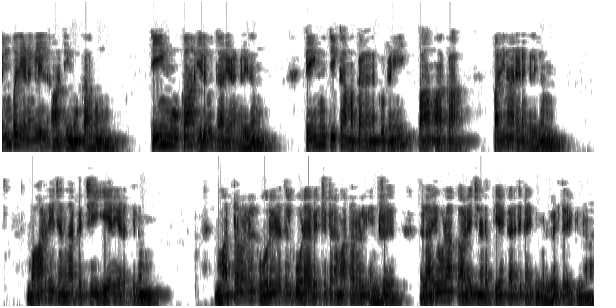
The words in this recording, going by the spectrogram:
எண்பது இடங்களில் அதிமுகவும் திமுக எழுபத்தி ஆறு இடங்களிலும் தேமுதிக மக்கள் நல கூட்டணி பாமக பதினாறு இடங்களிலும் பாரதிய ஜனதா கட்சி ஏழு இடத்திலும். மற்றவர்கள் ஒரு இடத்தில் கூட வெற்றி பெற மாட்டார்கள் என்று லயோலா காலேஜ் நடத்திய கருத்து கணிப்பு முடிவுகள் தெரிவிக்கின்றன.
